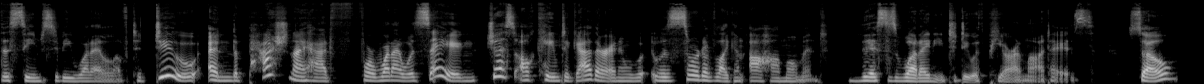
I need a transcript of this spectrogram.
This seems to be what I love to do. And the passion I had for what I was saying just all came together. And it, w- it was sort of like an aha moment. This is what I need to do with PR and lattes. So,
